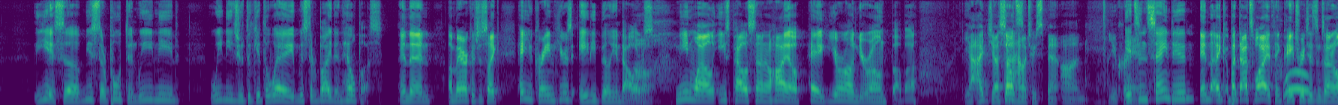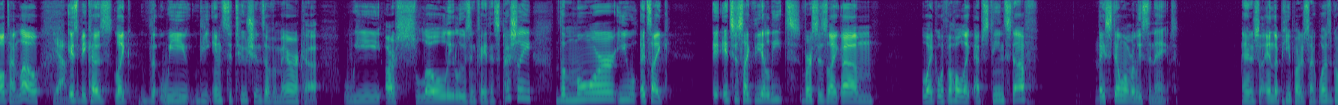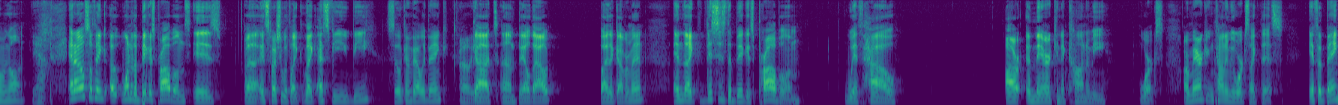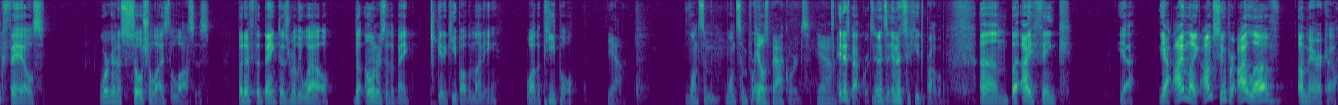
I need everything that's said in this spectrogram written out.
yes, uh, Mr. Putin, we need we need you to get away, Mr. Biden, help us. And then America's just like, hey, Ukraine, here's eighty billion dollars. Meanwhile, East Palestine and Ohio, hey, you're on your own, Bubba. Yeah, I just So found how much we spent on Ukraine. It's insane, dude. And like, but that's why I think patriotism's at an all-time low. Yeah. is because like the, we, the institutions of America, we are slowly losing faith. Especially the more you, it's like, it, it's just like the elites versus like, um, like with the whole like Epstein stuff. They still won't release the names, and it's and the people are just like, what's going on? yeah. And I also think uh, one of the biggest problems is, uh, especially with like like SVB, Silicon Valley Bank, Oh, yeah. got um, bailed out by the government, and like this is the biggest problem with how our American economy works. Our American economy works like this: if a bank fails, we're going to socialize the losses. But if the bank does really well, the owners of the bank get to keep all the money, while the people Yeah. want some want some bread. Feels backwards. Yeah. It is backwards, and it's and it's a huge problem. Um, but I think, yeah, yeah, I'm like I'm super. I love America,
